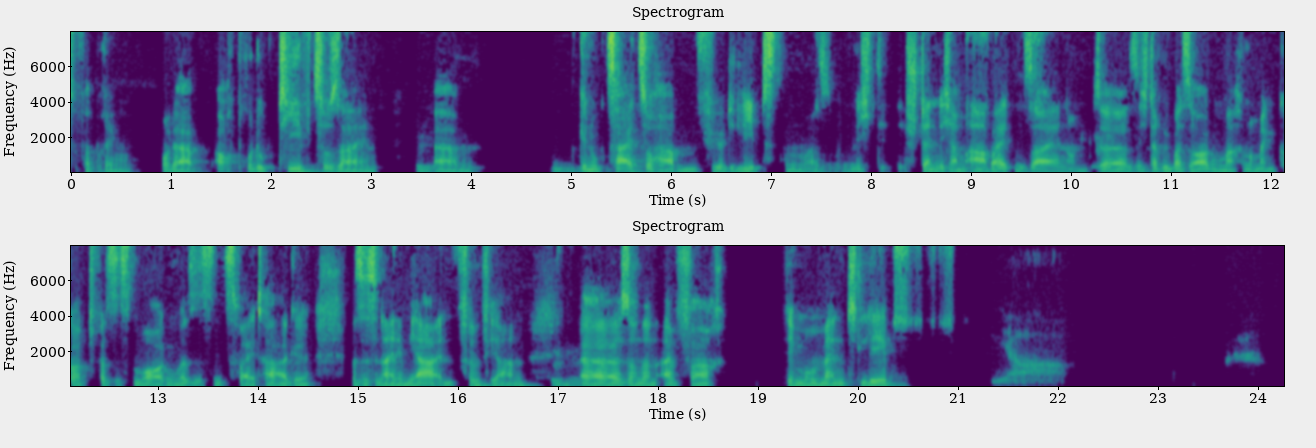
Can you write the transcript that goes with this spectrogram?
zu verbringen oder auch produktiv zu sein, mhm. ähm, genug Zeit zu haben für die Liebsten, also nicht ständig am Arbeiten sein und mhm. äh, sich darüber Sorgen machen, oh mein Gott, was ist morgen, was ist in zwei Tage, was ist in einem Jahr, in fünf Jahren, mhm. äh, sondern einfach den Moment leben.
